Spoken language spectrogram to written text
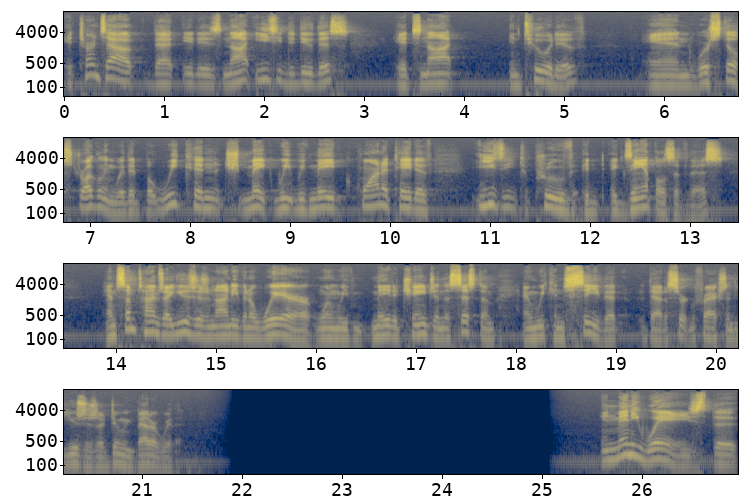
it turns out that it is not easy to do this. It's not intuitive, and we're still struggling with it, but we can make, we, we've made quantitative, easy to prove examples of this and sometimes our users are not even aware when we've made a change in the system and we can see that, that a certain fraction of the users are doing better with it. In many ways, the,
